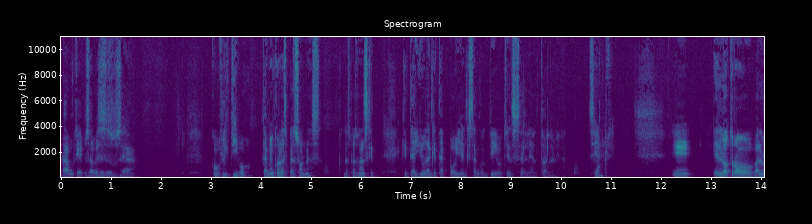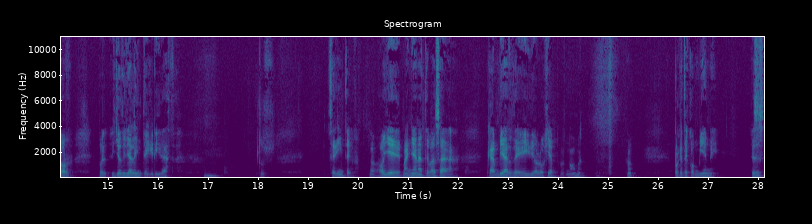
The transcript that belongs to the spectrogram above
aunque pues a veces eso sea conflictivo, también con las personas, con las personas que, te ayudan, que te apoyan, que están contigo, tienes que ser leal toda la vida, siempre. Eh, el otro valor, pues yo diría la integridad. Mm. Pues, ser íntegro. Oye, mañana te vas a cambiar de ideología, pues no, man. ¿no? Porque te conviene. Eso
